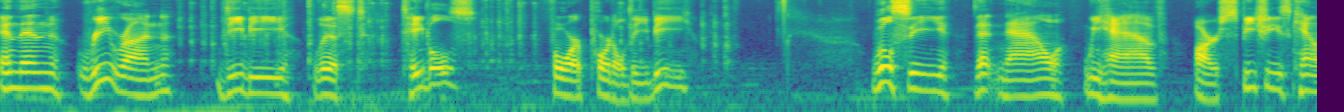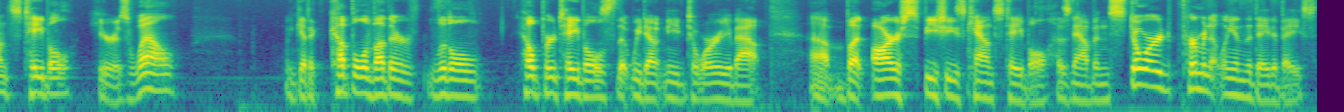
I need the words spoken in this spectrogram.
and then rerun db list tables for Portal DB, we'll see that now we have our species counts table here as well. We get a couple of other little helper tables that we don't need to worry about. Uh, but our species counts table has now been stored permanently in the database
